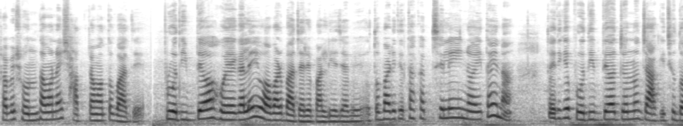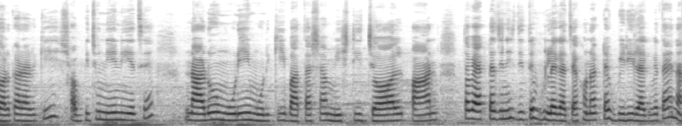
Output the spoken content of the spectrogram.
সবে সন্ধ্যা মনে হয় সাতটা মতো বাজে। প্রদীপ দেওয়া হয়ে গেলেই ও আবার বাজারে পালিয়ে যাবে। ও তো বাড়িতে থাকার ছেলেই নয়, তাই না? তো এদিকে প্রদীপ দেওয়ার জন্য যা কিছু দরকার আর কি, সব কিছু নিয়ে নিয়েছে। নাড়ু, মুড়ি মুরকি বাতাসা, মিষ্টি, জল, পান, তবে একটা জিনিস দিতে ভুলে গেছে, এখন একটা বিড়ি লাগবে, তাই না?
